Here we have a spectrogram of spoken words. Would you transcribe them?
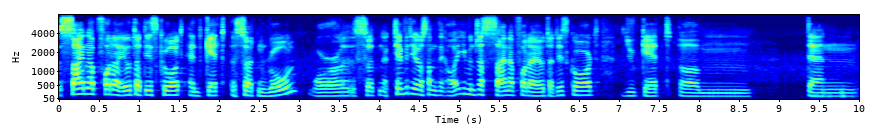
sign up for the IOTA Discord and get a certain role or a certain activity or something, or even just sign up for the IOTA Discord, you get um, then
